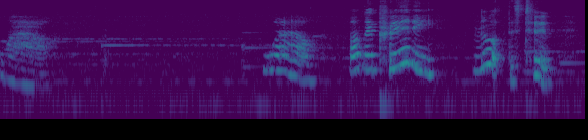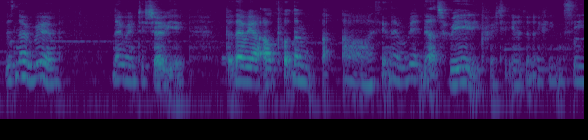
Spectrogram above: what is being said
Wow. Wow. Aren't they pretty? Look, there's two. There's no room. No room to show you. But there we are. I'll put them... Oh, I think they're really... That's really pretty. I don't know if you can see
